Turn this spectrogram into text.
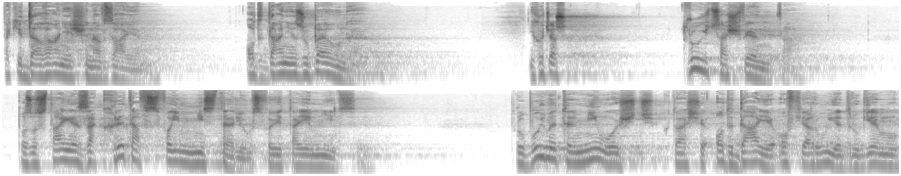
Takie dawanie się nawzajem, oddanie zupełne. I chociaż Trójca Święta pozostaje zakryta w swoim misterium, w swojej tajemnicy, próbujmy tę miłość, która się oddaje, ofiaruje drugiemu,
